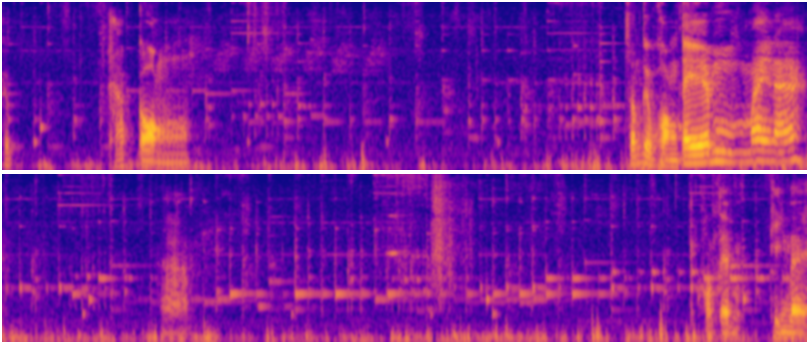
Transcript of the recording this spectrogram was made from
ครับครับกล่องซ่อมเก็บของเต็มไม่นะ เต็มทิ้งเลย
